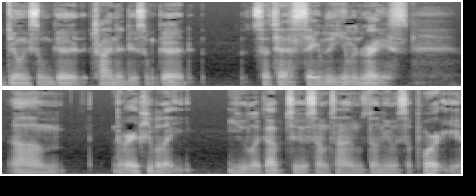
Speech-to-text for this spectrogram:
doing some good, trying to do some good, such as save the human race um, the very people that you look up to sometimes don't even support you.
